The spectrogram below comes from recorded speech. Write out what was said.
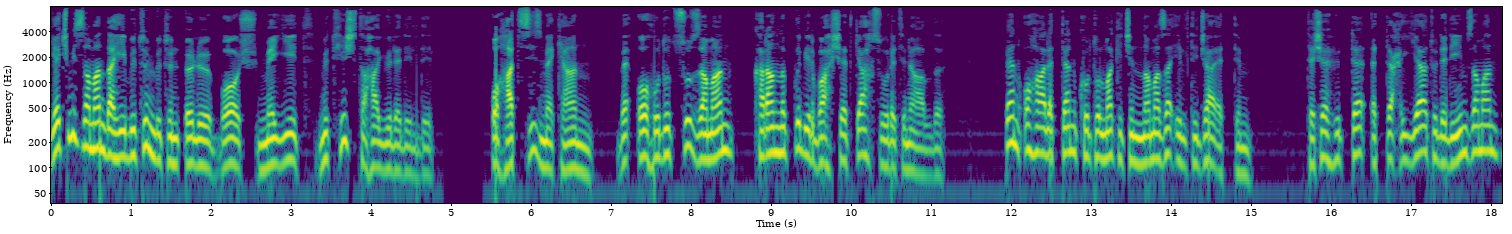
Geçmiş zaman dahi bütün bütün ölü, boş, meyyit, müthiş tahayyül edildi. O hadsiz mekan ve o hudutsuz zaman karanlıklı bir vahşetgah suretini aldı. Ben o haletten kurtulmak için namaza iltica ettim. teşehhütte ettehiyyatü dediğim zaman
